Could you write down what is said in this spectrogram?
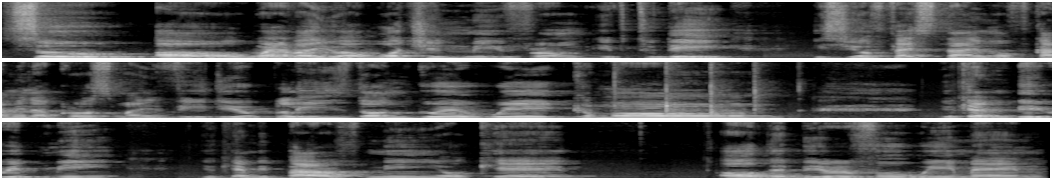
So, uh, wherever you are watching me from, if today is your first time of coming across my video, please don't go away. Come on. You can be with me. You can be part of me, okay? All the beautiful women,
